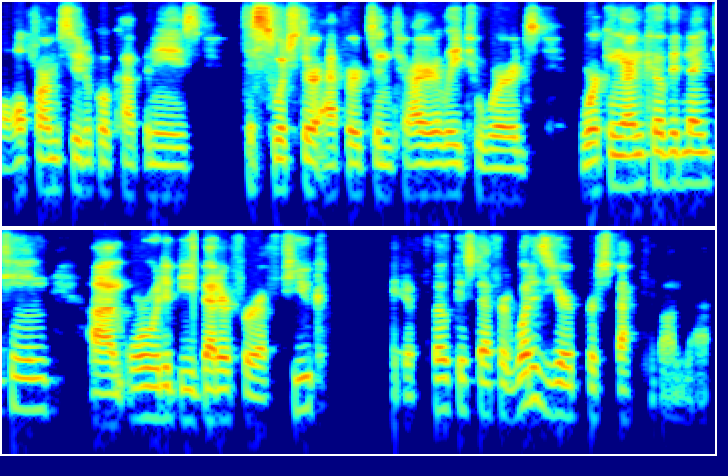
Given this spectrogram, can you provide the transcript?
all pharmaceutical companies to switch their efforts entirely towards working on COVID-19? Um, or would it be better for a few, like a focused effort? What is your perspective on that?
